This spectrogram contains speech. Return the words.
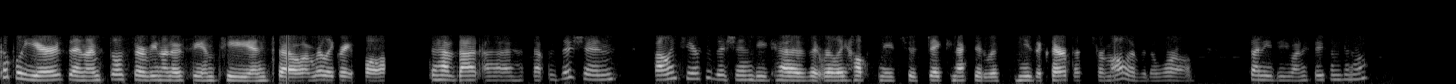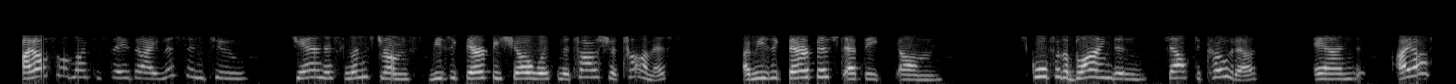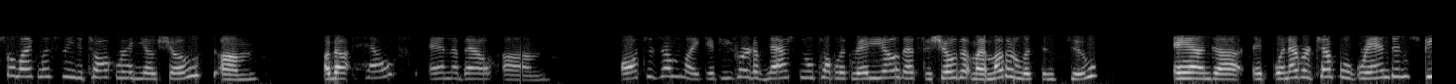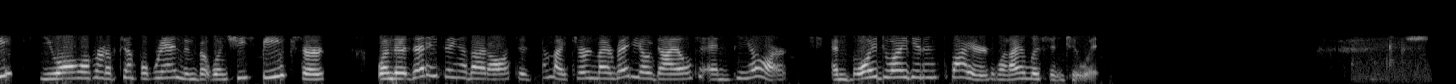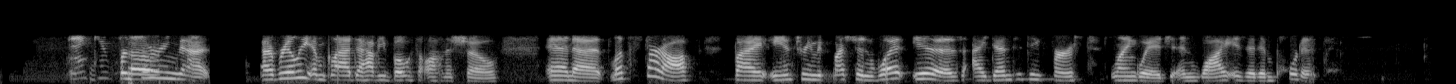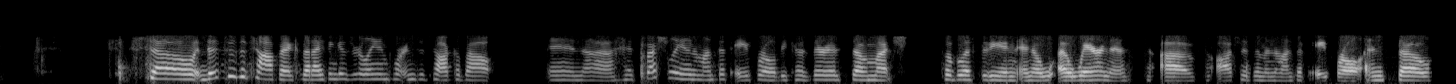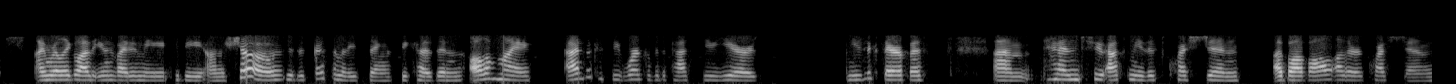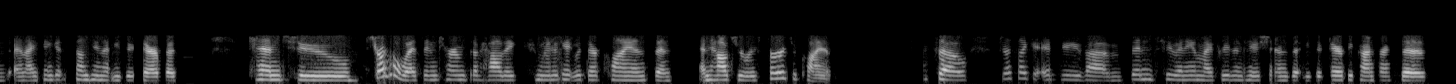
couple years, and I'm still serving on OCMT, and so I'm really grateful to have that uh, that position, volunteer position, because it really helps me to stay connected with music therapists from all over the world. Sunny, do you want to say something else? I also would like to say that I listened to Janice Lindstrom's music therapy show with Natasha Thomas, a music therapist at the um, School for the Blind in South Dakota, and I also like listening to talk radio shows um, about health and about um, autism. Like if you've heard of National Public Radio, that's the show that my mother listens to. And uh, if whenever Temple Grandin speaks, you all have heard of Temple Grandin, but when she speaks or when there's anything about autism, I turn my radio dial to NPR. And boy, do I get inspired when I listen to it. Thank you for sharing that. I really am glad to have you both on the show. And uh, let's start off by answering the question what is identity first language and why is it important? So this is a topic that I think is really important to talk about, and uh, especially in the month of April because there is so much publicity and, and awareness of autism in the month of April. And so I'm really glad that you invited me to be on the show to discuss some of these things because in all of my advocacy work over the past few years, music therapists um, tend to ask me this question above all other questions, and I think it's something that music therapists tend to struggle with in terms of how they communicate with their clients and and how to refer to clients. So, just like if you've um, been to any of my presentations at music therapy conferences,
